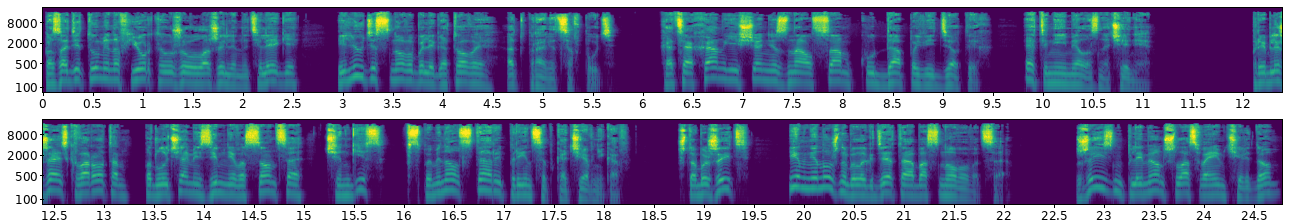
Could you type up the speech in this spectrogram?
Позади Туменов юрты уже уложили на телеги, и люди снова были готовы отправиться в путь хотя хан еще не знал сам, куда поведет их. Это не имело значения. Приближаясь к воротам под лучами зимнего солнца, Чингис вспоминал старый принцип кочевников. Чтобы жить, им не нужно было где-то обосновываться. Жизнь племен шла своим чередом,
